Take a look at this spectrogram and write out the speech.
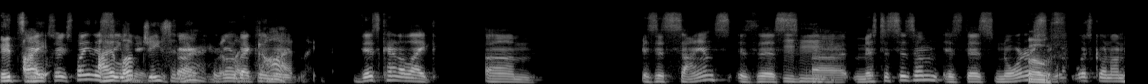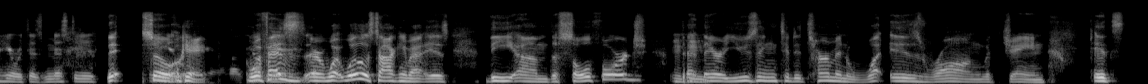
It's All right, so explain this. I love. Jason Sorry, Aaron. We're going like, back to. God, like, this kind of like um is this science is this Mhm. uh mysticism is this norse Both. What's going on here with this misty th- so Yeah, okay. like, What Faz or what Will is talking about is the um the soul forge that mhm. they are using to determine what is wrong with Jane. It's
